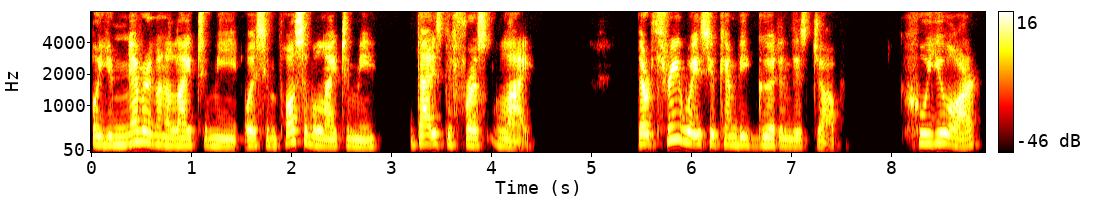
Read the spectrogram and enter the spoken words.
or you're never going to lie to me, or it's impossible lie to me, that is the first lie. There are three ways you can be good in this job who you are,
